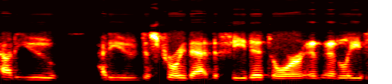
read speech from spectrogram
How, do you how do you destroy that, defeat it, or at, at least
